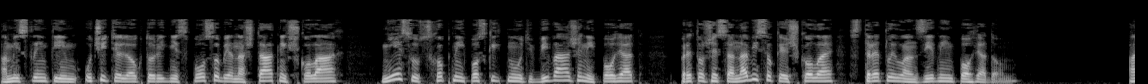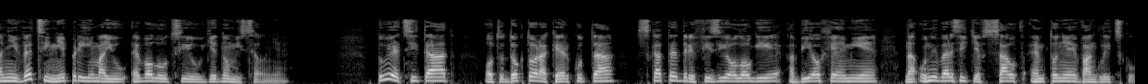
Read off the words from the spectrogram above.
a myslím tým učiteľov, ktorí dnes pôsobia na štátnych školách, nie sú schopní poskytnúť vyvážený pohľad, pretože sa na vysokej škole stretli len s jedným pohľadom. Ani veci neprijímajú evolúciu jednomyselne. Tu je citát od doktora Kerkuta z katedry fyziológie a biochémie na univerzite v Southamptone v Anglicku.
